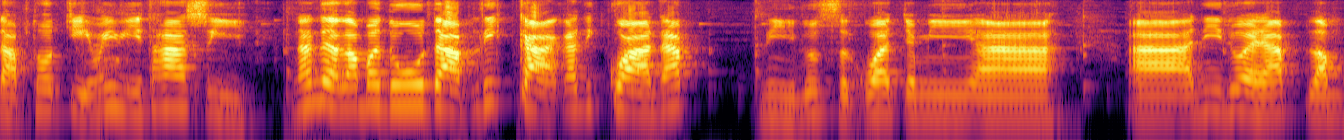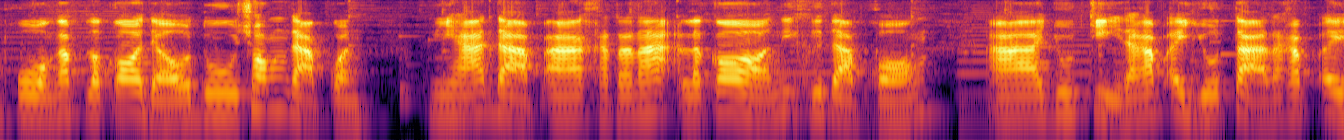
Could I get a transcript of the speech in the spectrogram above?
ดาบโทจิไม่มีท่าสี่นั้นเดี๋ยวเรามาดูดาบลิกะกันดีกว่านะครับ นี่รู้สึกว่าจะมีอ่าอ่าอันนี้ด้วยนะครับลำโพงครับ แล้วก็เดี๋ยวดูช่องดาบก่อนมีฮะดาบอาคาตนะ แล้วก็นี่คือดาบของอายูจินะครับไอยูตะนะครับเอ้ย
